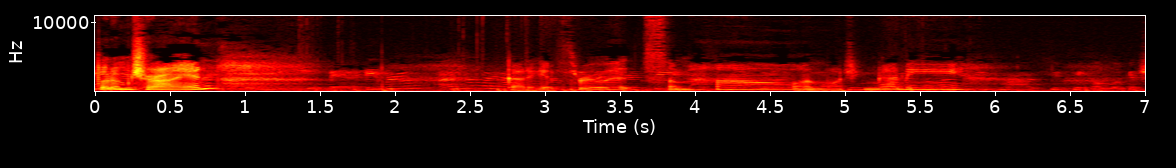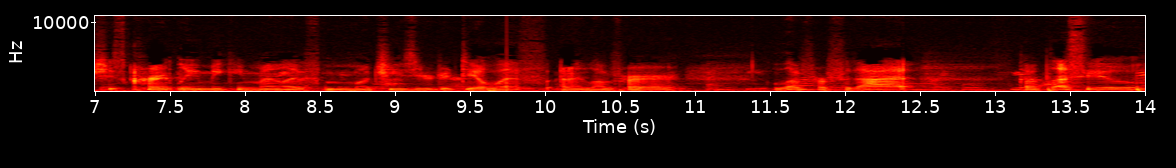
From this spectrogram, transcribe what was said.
but I'm trying. Gotta get through it somehow. I'm watching Remy. She's currently making my life much easier to deal with, and I love her. Love her for that. God bless you.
